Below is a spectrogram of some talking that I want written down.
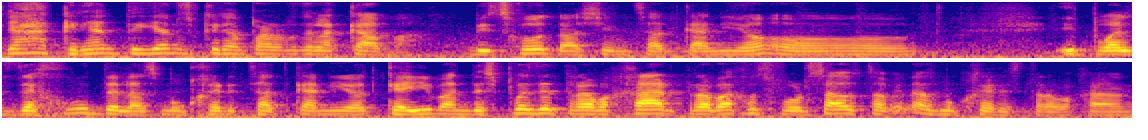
ya querían, ya nos querían parar de la cama. Bishut Bashim Tzadkaniot. Y por el zehut de las mujeres Tzadkaniot que iban después de trabajar, trabajos forzados. También las mujeres trabajaban,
